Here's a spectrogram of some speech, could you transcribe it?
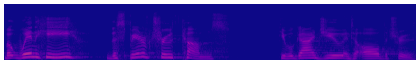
But when He, the Spirit of truth, comes, He will guide you into all the truth.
